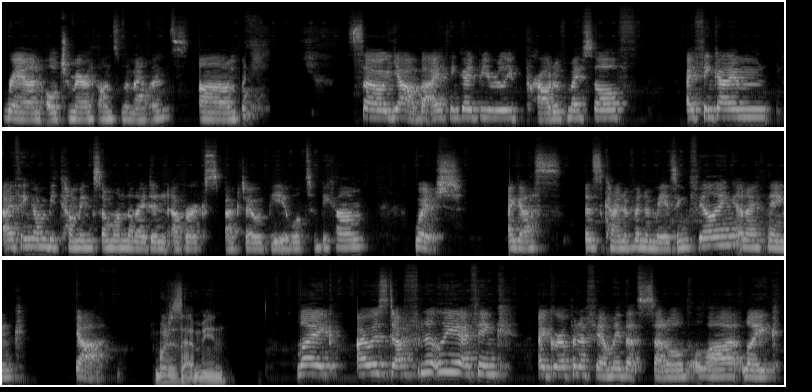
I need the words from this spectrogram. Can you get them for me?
ran ultra marathons in the mountains. Um, so yeah, but I think I'd be really proud of myself. I think I'm I think I'm becoming someone that I didn't ever expect I would be able to become, which I guess is kind of an amazing feeling. And I think, yeah, What does that mean? like I was definitely I think I grew up in a family that settled a lot. Like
